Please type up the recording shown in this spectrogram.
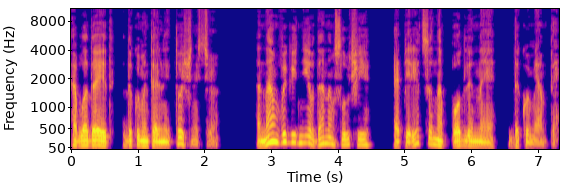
обладает документальной точностью, нам выгоднее в данном случае опереться на подлинные документы.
